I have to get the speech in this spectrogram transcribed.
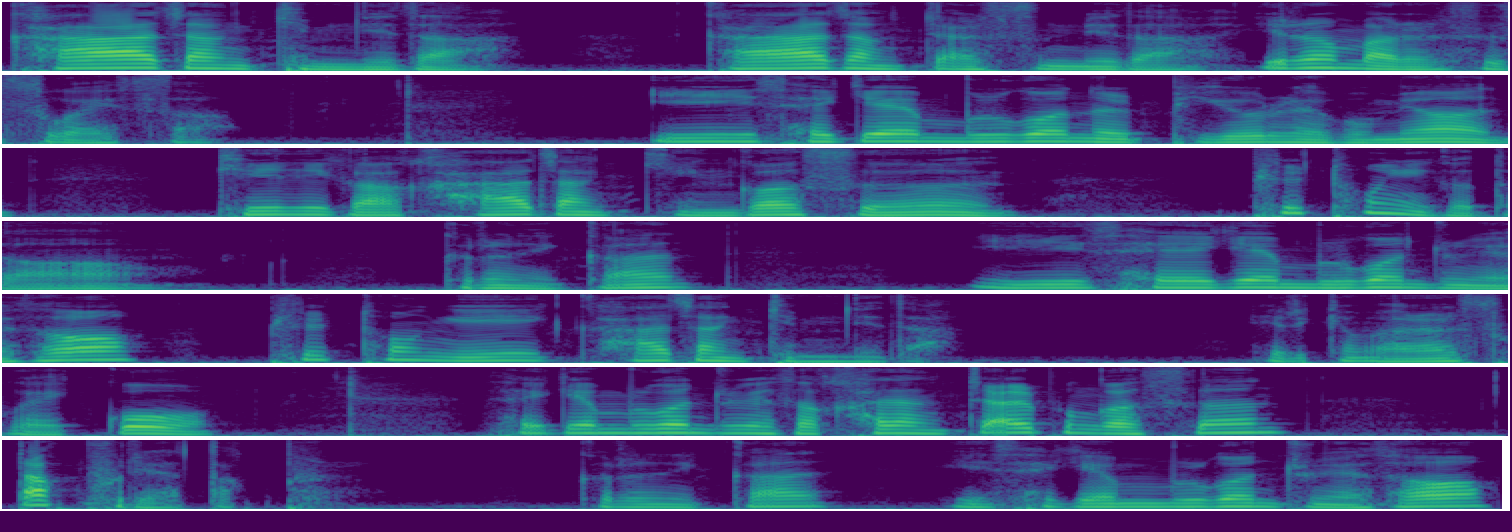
가장 깁니다. 가장 짧습니다. 이런 말을 쓸 수가 있어. 이 세 개의 물건을 비교를 해보면 길이가 가장 긴 것은 필통이거든. 그러니까 이 세 개 물건 중에서 필통이 가장 깁니다. 이렇게 말할 수가 있고 세 개 물건 중에서 가장 짧은 것은 딱풀이야, 딱풀. 그러니까 이 세 개 물건 중에서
